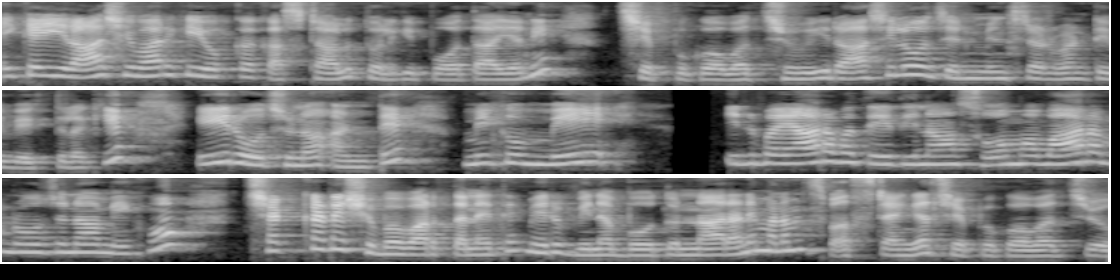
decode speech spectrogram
ఇక ఈ రాశి వారికి యొక్క కష్టాలు తొలగిపోతాయని చెప్పుకోవచ్చు. ఈ రాశిలో జన్మించినటువంటి వ్యక్తులకి ఈ రోజున అంటే మీకు మే ఇరవై ఆరవ తేదీన సోమవారం రోజున మీకు చక్కటి శుభవార్తనైతే మీరు వినబోతున్నారని మనం స్పష్టంగా చెప్పుకోవచ్చు.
